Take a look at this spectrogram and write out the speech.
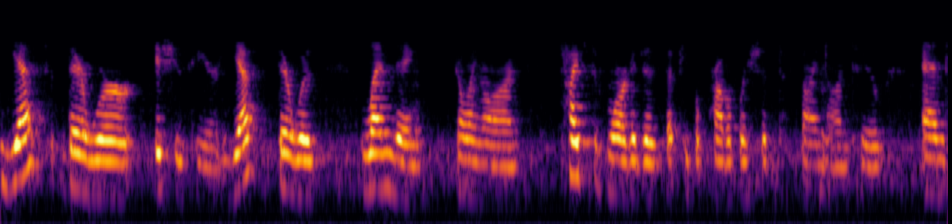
yes, there were issues here. Yes, there was lending going on, types of mortgages that people probably shouldn't have signed on to, and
